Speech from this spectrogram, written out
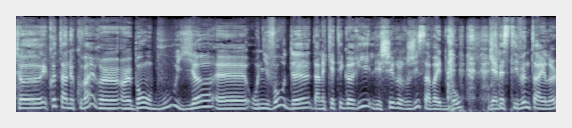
T'as- écoute, t'en as couvert un, un bon bout. Il y a, euh, au niveau de, dans la catégorie les chirurgies, ça va être beau. Il y avait Steven Tyler,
